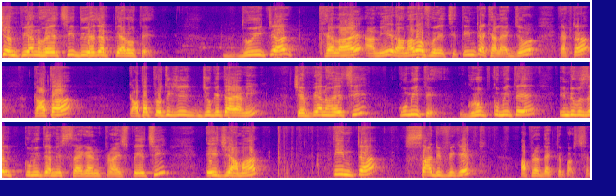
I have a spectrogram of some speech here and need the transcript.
চ্যাম্পিয়ন হয়েছি দুই হাজার তেরোতে। দুইটা খেলায় আমি রানার আপ হয়েছি, তিনটা খেলা। একজন একটা কাতা কাতা প্রতিযোগিতায় আমি চ্যাম্পিয়ন হয়েছি কুমিতে, গ্রুপ কুমিতে ইন্ডিভিজুয়াল কুমিতে আমি সেকেন্ড প্রাইজ পেয়েছি। এই যে আমার তিনটা সার্টিফিকেট আপনারা দেখতে পাচ্ছেন।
